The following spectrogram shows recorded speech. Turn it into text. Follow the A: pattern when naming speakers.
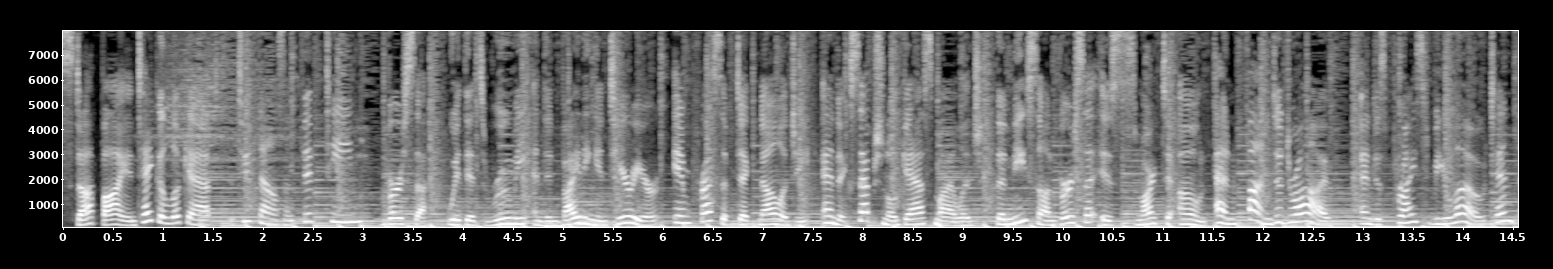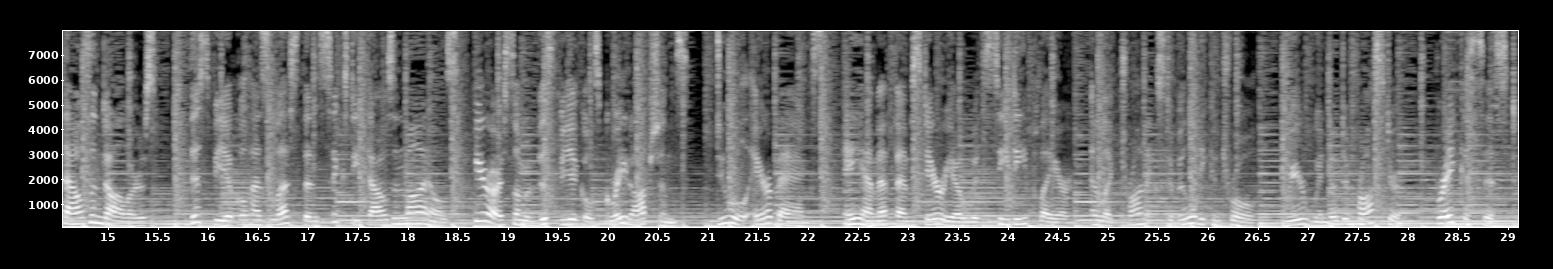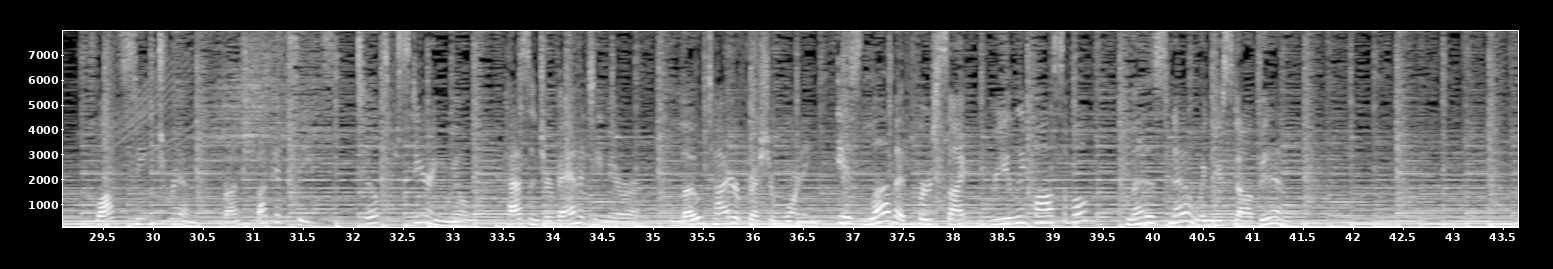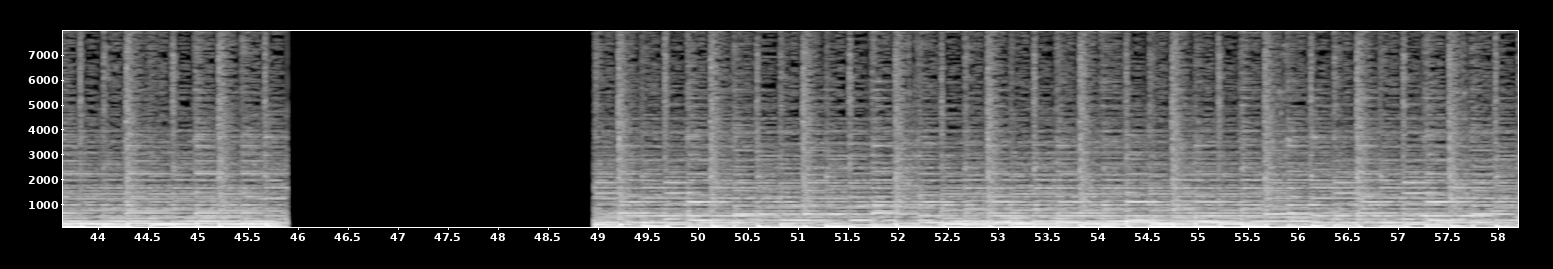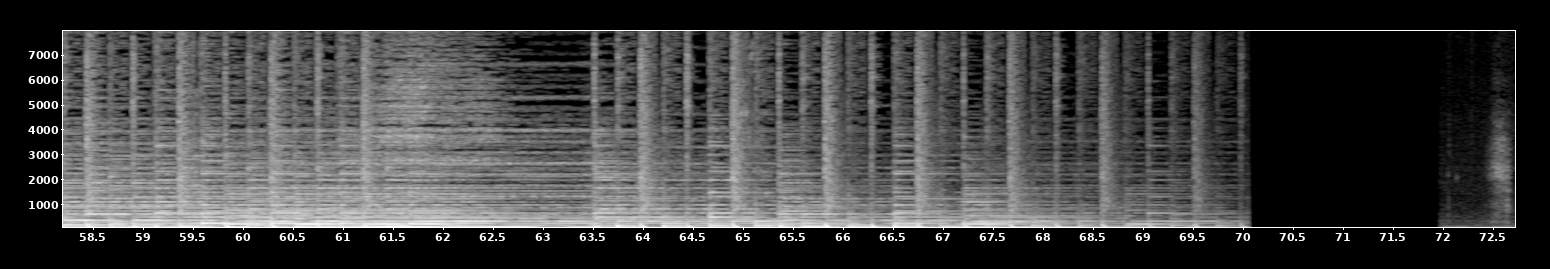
A: Stop by and take a look at the 2015 Versa. With its roomy and inviting interior, impressive technology, and exceptional gas mileage, the Nissan Versa is smart to own and fun to drive and is priced below $10,000. This vehicle has less than 60,000 miles. Here are some of this vehicle's great options. Dual airbags, AM FM stereo with CD player, electronic stability control, rear window defroster, brake assist, cloth seat trim, front bucket seats, tilt steering wheel, passenger vanity mirror, low tire pressure warning. Is love at first sight really possible? Let us know when you stop in.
